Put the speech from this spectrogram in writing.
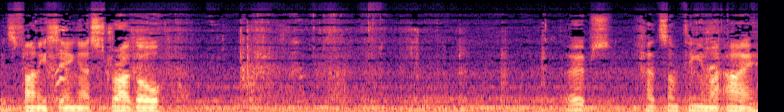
it's funny seeing her struggle. Oops, I've had something in my eye.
